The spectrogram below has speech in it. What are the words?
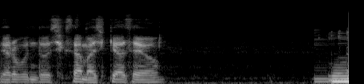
여러분도 식사 맛있게 하세요. 음.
